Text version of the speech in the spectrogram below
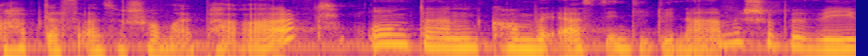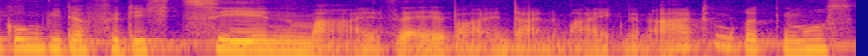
Hab das also schon mal parat und dann kommen wir erst in die dynamische Bewegung wieder für dich zehnmal selber in deinem eigenen Atemrhythmus.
